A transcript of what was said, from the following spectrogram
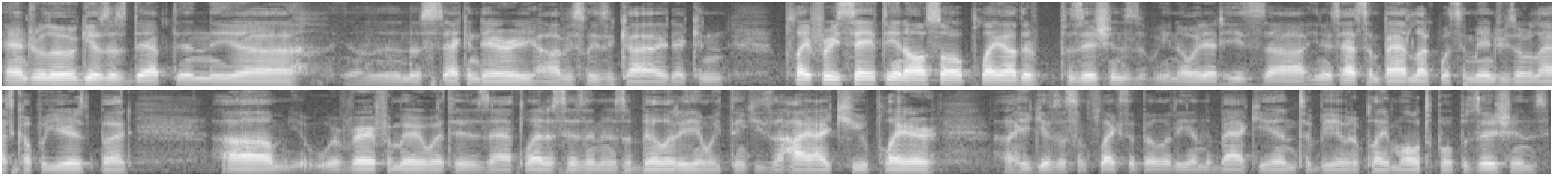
Andrew Lew gives us depth in the uh, you know, in the secondary. Obviously, he's a guy that can play free safety and also play other positions. We know that he's uh, you know he's had some bad luck with some injuries over the last couple years, but um, you know, we're very familiar with his athleticism and his ability, and we think he's a high IQ player. Uh, he gives us some flexibility on the back end to be able to play multiple positions.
